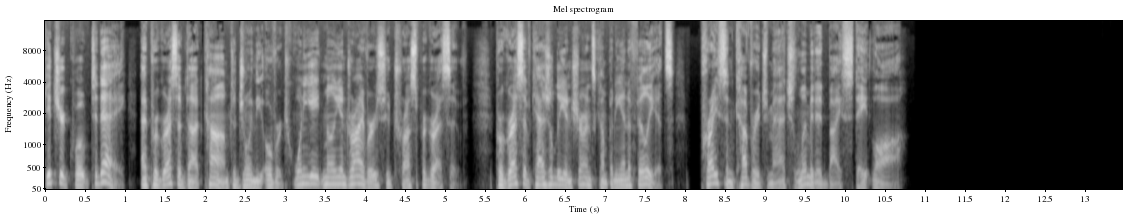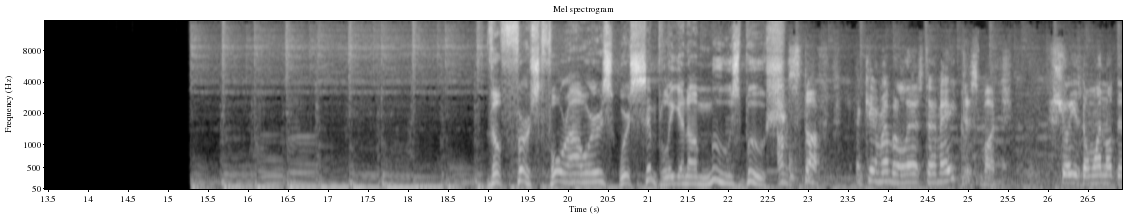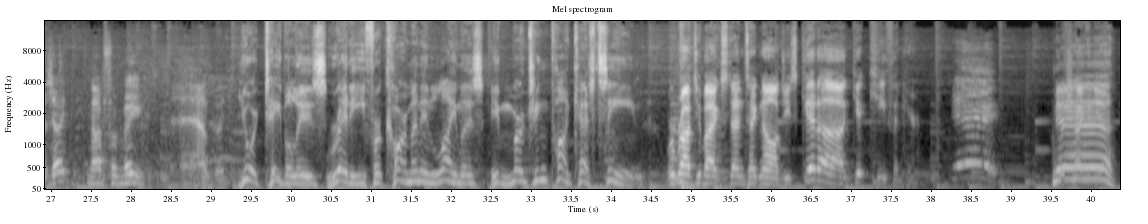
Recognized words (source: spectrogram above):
Get your quote today at progressive.com to join the over 28 million drivers who trust Progressive. Progressive Casualty Insurance Company and Affiliates. Price and coverage match limited by state law. The first four hours were simply an amuse bouche. I'm stuffed. I can't remember the last time I ate this much. Sure you don't want no dessert? Not for me. I'm good. Your table is ready for Carman and Lima's emerging podcast scene. We're brought to you by Extend Technologies. Get uh get Keith in here. Wish I could yell.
